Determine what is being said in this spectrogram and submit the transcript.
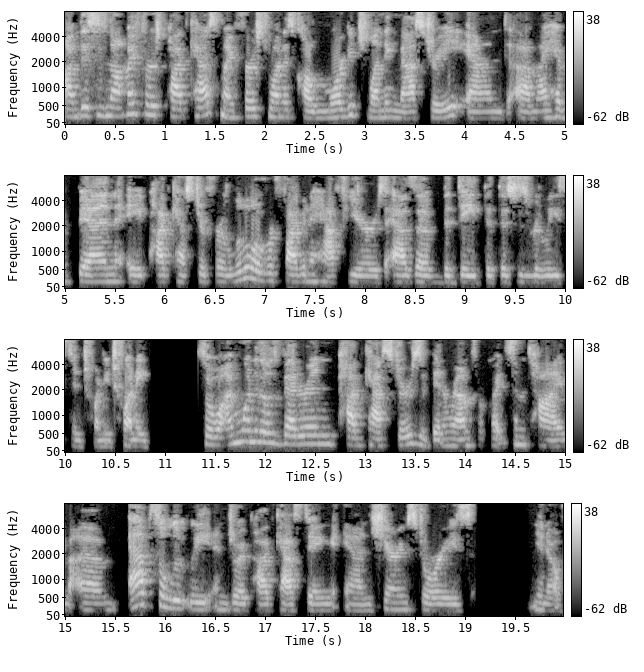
Um, this is not my first podcast. My first one is called Mortgage Lending Mastery, and um, I have been a podcaster for a little over five and a half years as of the date that this is released in 2020. So I'm one of those veteran podcasters. I've been around for quite some time. Um, absolutely enjoy podcasting and sharing stories, you know,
